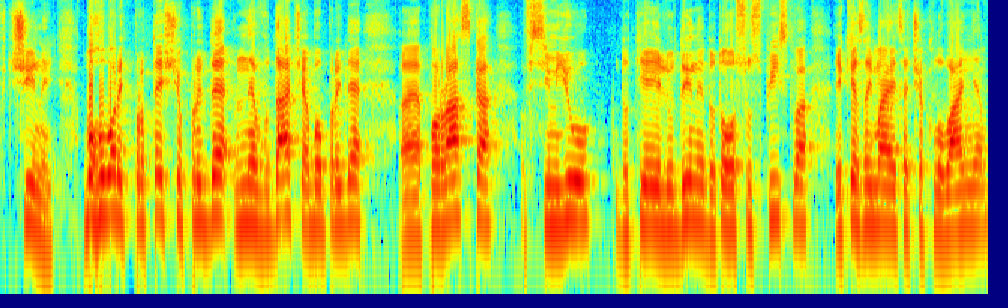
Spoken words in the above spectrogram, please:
вчинить. Бо говорить про те, що прийде невдача або прийде е, поразка в сім'ю до тієї людини, до того суспільства, яке займається чаклуванням,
